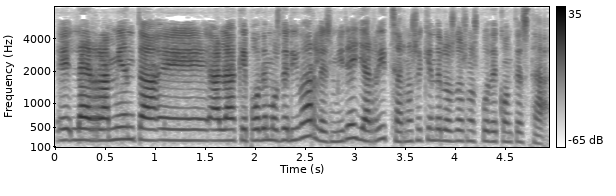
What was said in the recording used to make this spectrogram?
eh, la herramienta eh, a la que podemos derivarles. Mireya, Richard, no sé quién de los dos nos puede contestar.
